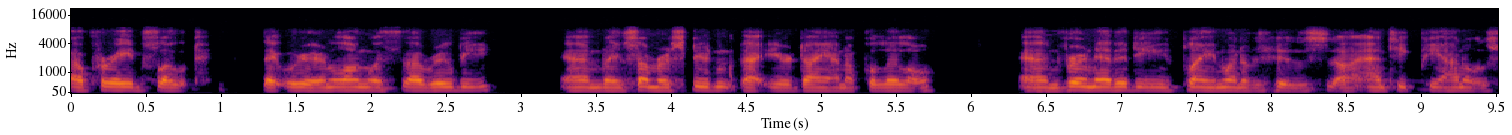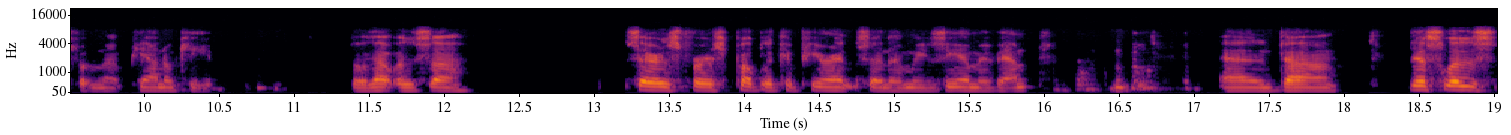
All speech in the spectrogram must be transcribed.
uh, parade float that we were in along with uh, Ruby and a summer student that year, Diana Polillo, and Vern Eddy playing one of his uh, antique pianos from the piano keep. So that was uh, Sarah's first public appearance at a museum event. and uh, this was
